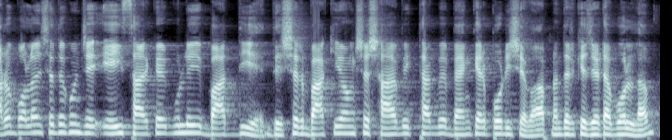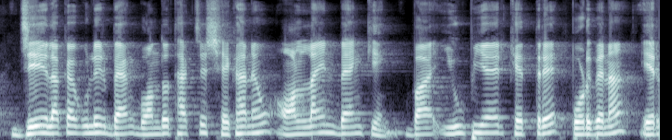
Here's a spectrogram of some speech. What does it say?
আরও বলা হয়েছে, দেখুন যে এই সার্কেলগুলি বাদ দিয়ে দেশের বাকি অংশে স্বাভাবিক থাকবে ব্যাংকের পরিষেবা। আপনাদেরকে যেটা বললাম, যে এলাকাগুলির ব্যাংক বন্ধ থাকছে, সেখানেও অনলাইন ব্যাংকিং বা ইউপিআই এর ক্ষেত্রে পড়বে না, এর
